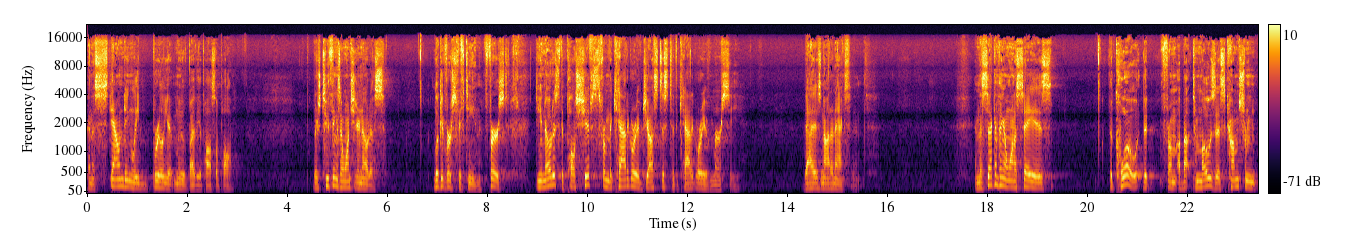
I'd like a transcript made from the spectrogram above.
an astoundingly brilliant move by the Apostle Paul. There's two things I want you to notice. Look at verse 15. First, do you notice that Paul shifts from the category of justice to the category of mercy? That is not an accident. And the second thing I want to say is the quote that from about to Moses comes from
